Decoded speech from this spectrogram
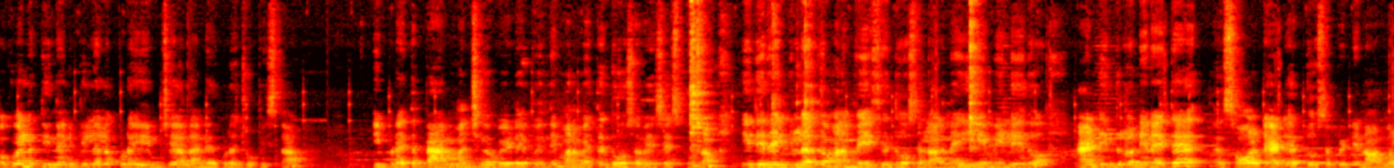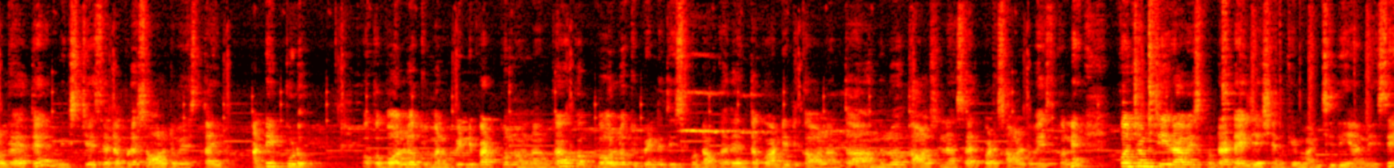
ఒకవేళ తినని పిల్లలకు కూడా ఏం చేయాలనేది కూడా చూపిస్తా. ఇప్పుడైతే ప్యాన్ మంచిగా వేడైపోయింది. మనమైతే దోశ వేసేసుకున్నాం. ఇది రెగ్యులర్గా మనం వేసే దోశ లాగానే ఏమీ లేదు. అండ్ ఇందులో నేనైతే సాల్ట్ యాడ్ దోశ పిండి నార్మల్గా అయితే మిక్స్ చేసేటప్పుడే సాల్ట్ వేస్తా. అంటే ఇప్పుడు ఒక బౌల్లోకి మనం పిండి పట్టుకుని ఉన్నాక ఒక బౌల్లోకి పిండి తీసుకుంటాం కదా ఎంత క్వాంటిటీ కావాలంత అందులో కావాల్సిన సరిపడ సాల్ట్ వేసుకొని కొంచెం జీరా వేసుకుంటా డైజెషన్కి మంచిది అనేసి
